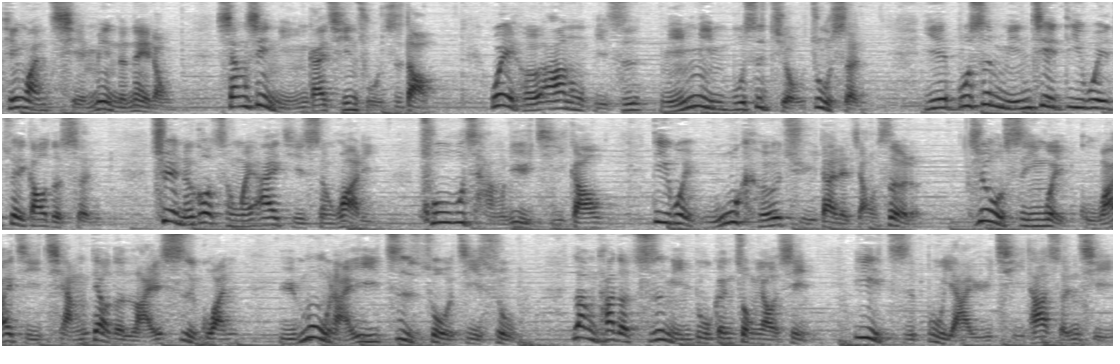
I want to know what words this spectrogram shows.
听完前面的内容，相信你应该清楚知道，为何阿努比斯明明不是九柱神，也不是冥界地位最高的神，却能够成为埃及神话里出场率极高、地位无可取代的角色了。就是因为古埃及强调的来世观与木乃伊制作技术，让它的知名度跟重要性一直不亚于其他神祇。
